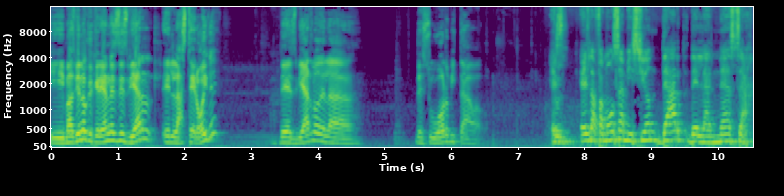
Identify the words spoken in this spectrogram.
y más bien lo que querían es desviar el asteroide, desviarlo de la de su órbita. Es, es la famosa misión DART de la NASA.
